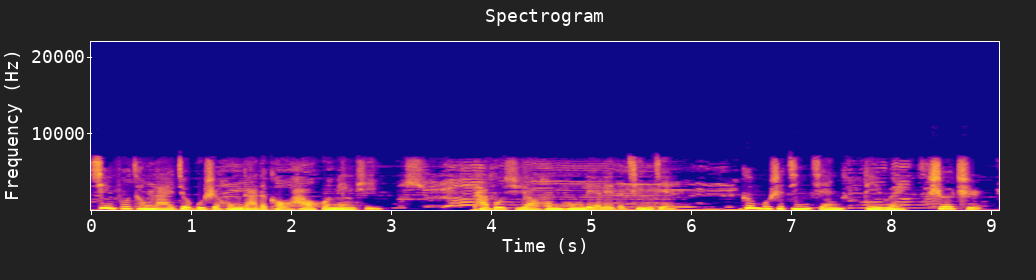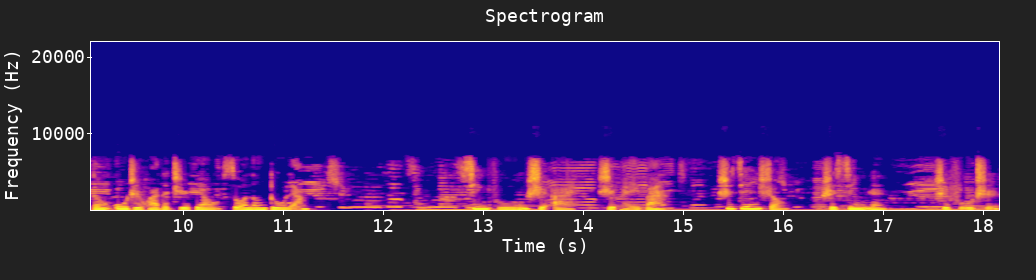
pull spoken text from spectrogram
幸福从来就不是宏大的口号或命题，它不需要轰轰烈烈的情节，更不是金钱、地位、奢侈等物质化的指标所能度量。幸福是爱，是陪伴，是坚守。是信任，是扶持，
